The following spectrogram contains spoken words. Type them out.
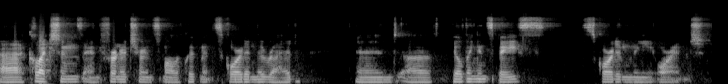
uh, collections and furniture and small equipment scored in the red, and uh, building and space scored in the orange.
